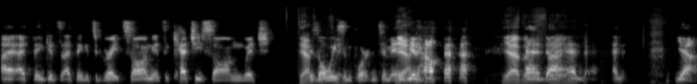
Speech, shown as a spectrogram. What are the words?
I, I think it's I think it's a great song. It's a catchy song, which Definitely. is always important to me. Yeah. You know. yeah. and uh, and and yeah,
